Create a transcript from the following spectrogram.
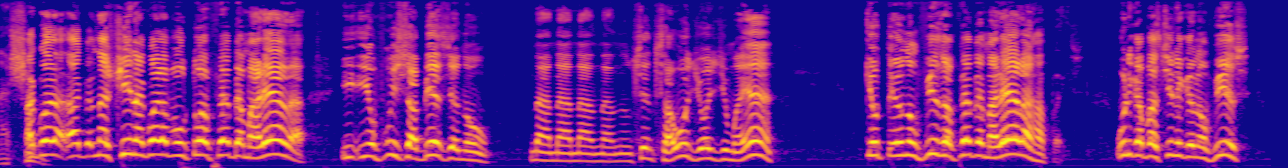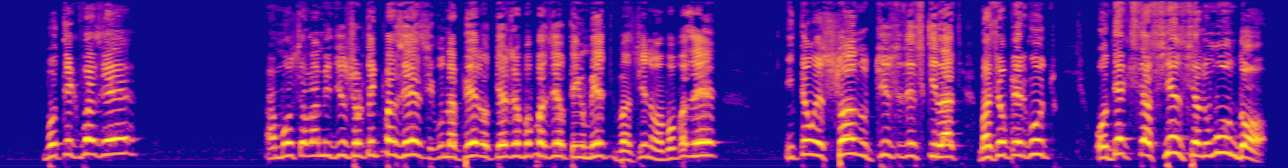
Na China. Agora, na China agora voltou a febre amarela, e, e eu fui saber, se não, na, na, na, no centro de saúde hoje de manhã, que eu, eu não fiz a febre amarela, rapaz. Única vacina que eu não fiz, vou ter que fazer. A moça lá me disse, o senhor tem que fazer. Segunda-feira ou terça eu vou fazer. Eu tenho medo de vacina, mas vou fazer. Então é só notícia desse quilate. Mas eu pergunto, Onde é que está a ciência no mundo?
